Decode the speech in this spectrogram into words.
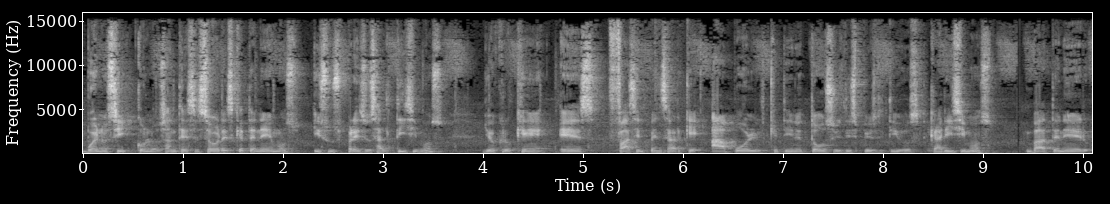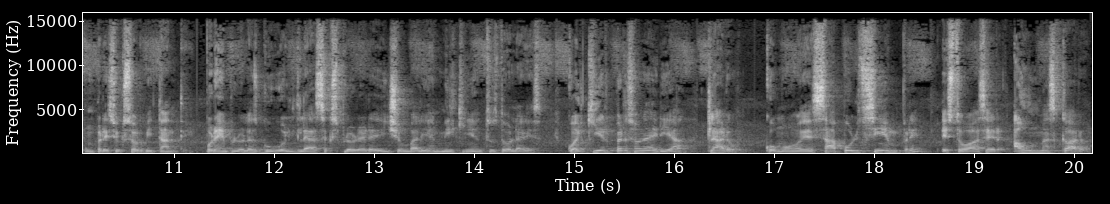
Bueno, sí, con los antecesores que tenemos y sus precios altísimos, yo creo que es fácil pensar que Apple, que tiene todos sus dispositivos carísimos, va a tener un precio exorbitante. Por ejemplo, las Google Glass Explorer Edition valían 1.500 dólares. Cualquier persona diría, claro, como es Apple siempre, esto va a ser aún más caro,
